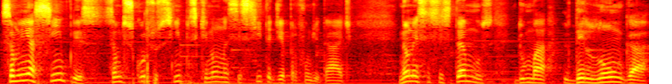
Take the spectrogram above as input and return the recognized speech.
São linhas simples, são discursos simples que não necessitam de profundidade. Não necessitamos de uma delonga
